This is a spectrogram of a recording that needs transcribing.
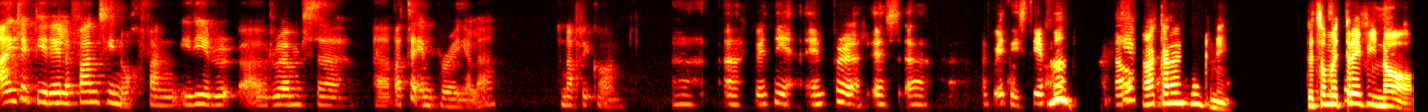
eintlik die relevantie nog van hierdie Ro- Romeinse uh, wat 'n emperor julle in Afrikaans. Uh, ek weet nie emperor is 'n uh, ek weet nie Stefan. Help. Ek kan nie dink nie. Dit sal my tref hierna.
